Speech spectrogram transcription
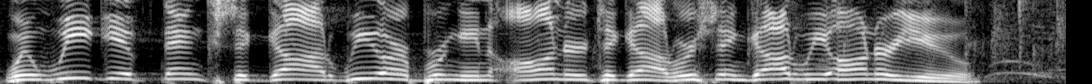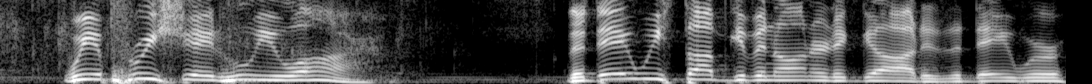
when we give thanks to God, we are bringing honor to God? We're saying, God, we honor you, we appreciate who you are. The day we stop giving honor to God is the day we're,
